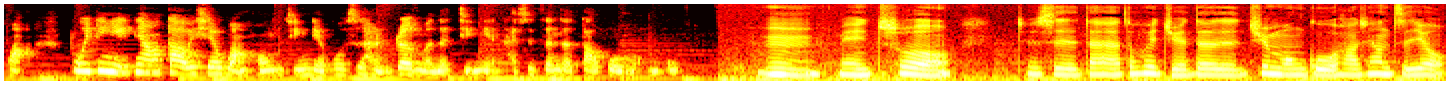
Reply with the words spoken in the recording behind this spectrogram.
化，不一定一定要到一些网红景点或是很热门的景点，才是真的到过蒙古。嗯，没错，就是大家都会觉得去蒙古好像只有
